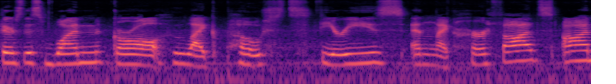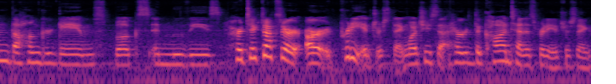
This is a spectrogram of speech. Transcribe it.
There's this one girl who like posts theories and like her thoughts on the Hunger Games books and movies. Her TikToks are, are pretty interesting. What she said, her the content is pretty interesting.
